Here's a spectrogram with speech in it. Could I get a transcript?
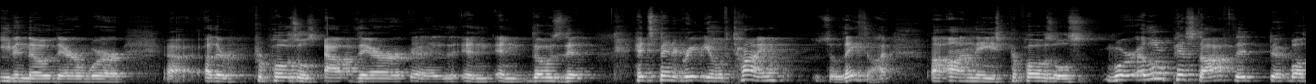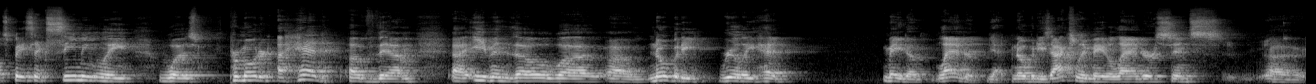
even though there were uh, other proposals out there, uh, and, and those that had spent a great deal of time, so they thought, uh, on these proposals were a little pissed off that, uh, well, SpaceX seemingly was promoted ahead of them, uh, even though uh, um, nobody really had made a lander yet. Nobody's actually made a lander since uh,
